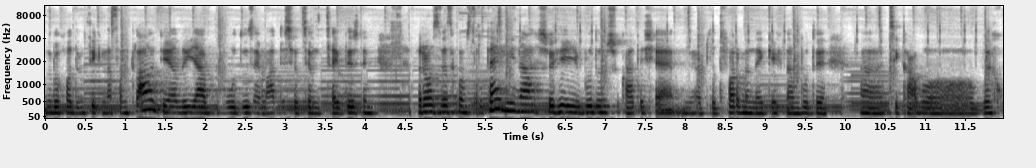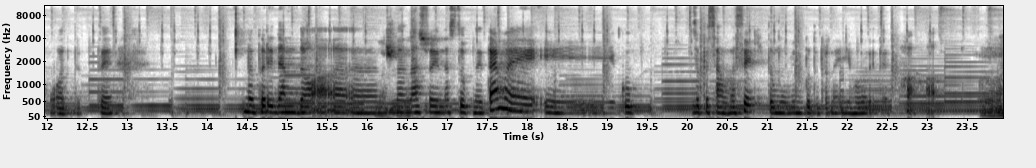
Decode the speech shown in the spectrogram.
виходимо тільки на SoundCloud, але я буду займатися цим цей тиждень розвитком стратегії нашої і буду шукати ще е, платформи, на яких нам буде е, цікаво виходити. Ми перейдемо до е, е, Нашої нашої наступної теми, і, яку записав Василь, тому він буде про неї говорити. Ха-ха. Е,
